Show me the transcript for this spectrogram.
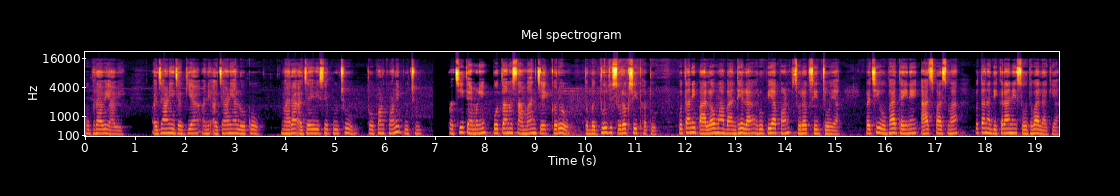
ઉભરાવી આવી. અજાણી જગ્યા અને અજાણ્યા લોકો મારા અજય વિશે પૂછું, તો પણ કોને પૂછું? પછી તેમણે પોતાનો સામાન ચેક કર્યો, તો બધું જ સુરક્ષિત હતું. પોતાની પાલવમાં બાંધેલા રૂપિયા પણ સુરક્ષિત જોયા. પછી ઊભા થઈને આસપાસમાં પોતાના દીકરાને શોધવા લાગ્યા.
